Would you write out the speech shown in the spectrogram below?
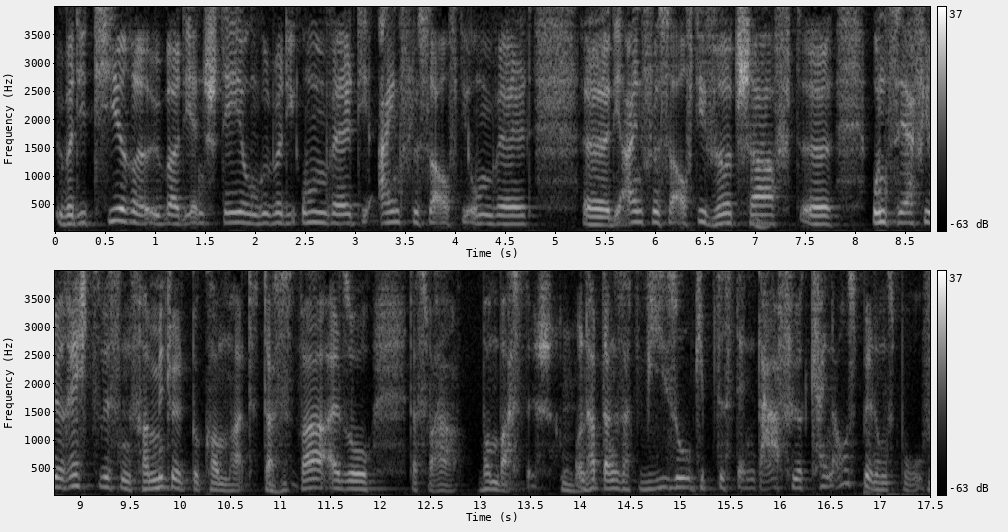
über die Tiere, über die Entstehung, über die Umwelt, die Einflüsse auf die Umwelt, äh, die Einflüsse auf die Wirtschaft mhm. äh, und sehr viel Rechtswissen vermittelt bekommen hat. Das mhm. war also, das war bombastisch. Und habe dann gesagt, wieso gibt es denn dafür keinen Ausbildungsberuf?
